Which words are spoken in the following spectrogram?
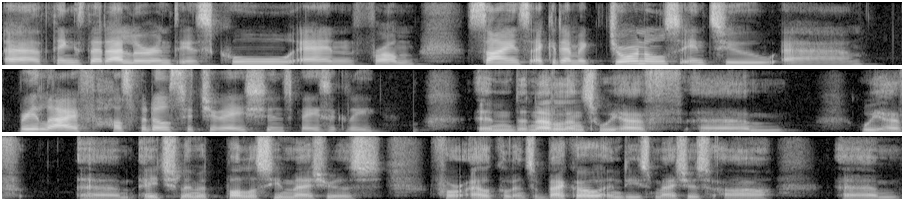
uh, things that I learned in school and from science academic journals into um, real life hospital situations, basically. In the Netherlands, we have um, we have um, age limit policy measures for alcohol and tobacco, and these measures are um,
